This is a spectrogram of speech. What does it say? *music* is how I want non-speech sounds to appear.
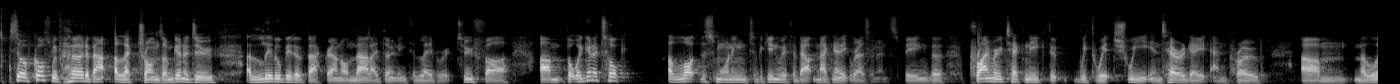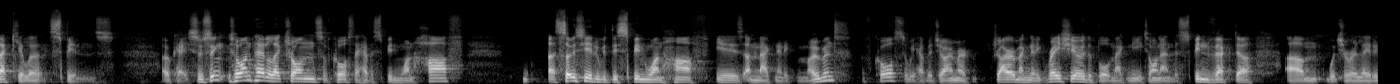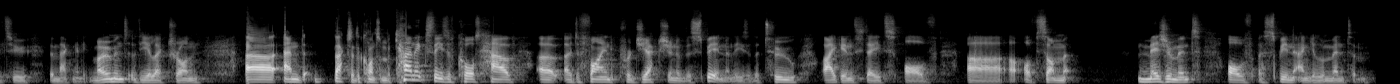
So of course we've heard about electrons. I'm going to do a little bit of background on that. I don't need to labor it too far. Um, but we're going to talk a lot this morning to begin with about magnetic resonance, being the primary technique that, with which we interrogate and probe um, molecular spins. Okay, so, so unpaired electrons, of course, they have a spin one half. Associated with this spin one half is a magnetic moment, of course. So we have the gyro gyromagnetic ratio, the Bohr magneton, and the spin vector, um, which are related to the magnetic moment of the electron. Uh, and back to the quantum mechanics, these of course have a, a, defined projection of the spin, and these are the two eigenstates of, uh, of some measurement of a spin angular momentum.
